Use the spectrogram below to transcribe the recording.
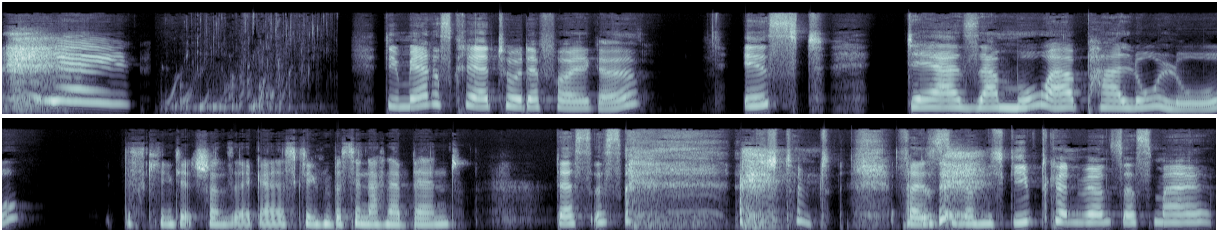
Yay! Die Meereskreatur der Folge ist der Samoa Palolo. Das klingt jetzt schon sehr geil. Das klingt ein bisschen nach einer Band. Das ist stimmt. Falls es sie noch nicht gibt, können wir uns das mal.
